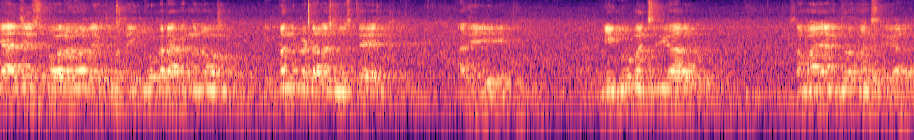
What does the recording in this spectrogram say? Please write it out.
క్యాచ్ చేసుకోవాలనో లేకపోతే ఇంకొక రకంగానో ఇబ్బంది పెట్టాలని చూస్తే అది మీకు మంచిది కాదు సమాజానికి కూడా మంచిది కాదు.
